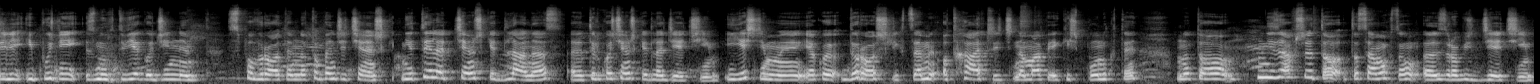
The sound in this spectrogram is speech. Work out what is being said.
czyli i później znów dwie godziny z powrotem, no to będzie ciężkie. Nie tyle ciężkie dla nas, e, tylko ciężkie dla dzieci. I jeśli my jako dorośli chcemy odhaczyć na mapie jakieś punkty, no to nie zawsze to, to samo chcą e, zrobić dzieci.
